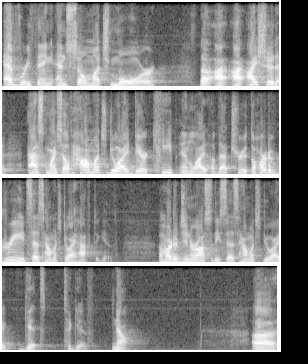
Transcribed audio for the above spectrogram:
everything and so much more, uh, I, I, should ask myself, how much do I dare keep in light of that truth? The heart of greed says, how much do I have to give? The heart of generosity says, How much do I get to give? Now, uh,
